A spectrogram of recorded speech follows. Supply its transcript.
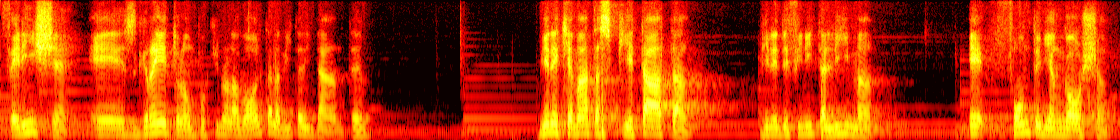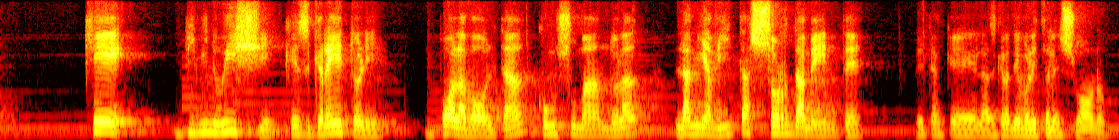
ferisce e sgretola un pochino alla volta la vita di Dante. Viene chiamata spietata, viene definita lima e fonte di angoscia, che diminuisci, che sgretoli un po' alla volta, consumandola, la mia vita sordamente. Vedete anche la sgradevolezza del suono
